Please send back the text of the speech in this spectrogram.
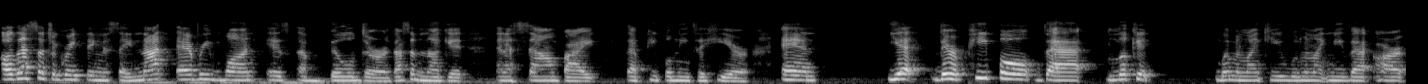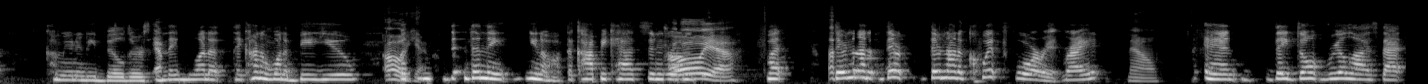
Oh, that's such a great thing to say. Not everyone is a builder. That's a nugget and a sound bite that people need to hear. And yet there are people that look at women like you, women like me that are community builders yep. and they want to they kind of want to be you. Oh yeah. th- then they you know the copycat syndrome. Oh yeah. But they're not they're they're not equipped for it right? No. And they don't realize that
